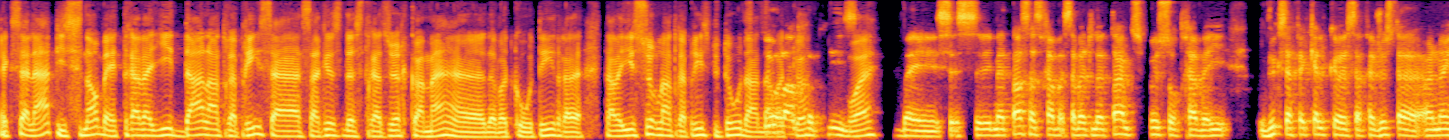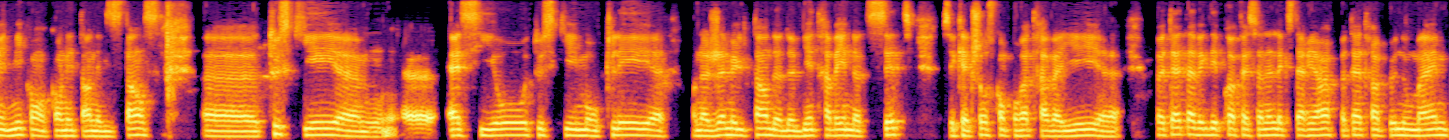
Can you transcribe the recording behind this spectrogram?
Excellent. Puis sinon, ben, travailler dans l'entreprise, ça, risque de se traduire comment euh, de votre côté? travailler sur l'entreprise plutôt dans, dans votre cas? Ouais. Ben, c'est, maintenant, ça, sera, ça va être le temps un petit peu sur travailler. Vu que ça fait quelques, ça fait juste un an et demi qu'on, est en existence, euh, tout ce qui est euh, SEO, tout ce qui est mots-clés. on n'a jamais eu le temps de, bien travailler notre site. C'est quelque chose qu'on pourra travailler peut-être avec des professionnels extérieurs, peut-être un peu nous-mêmes,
